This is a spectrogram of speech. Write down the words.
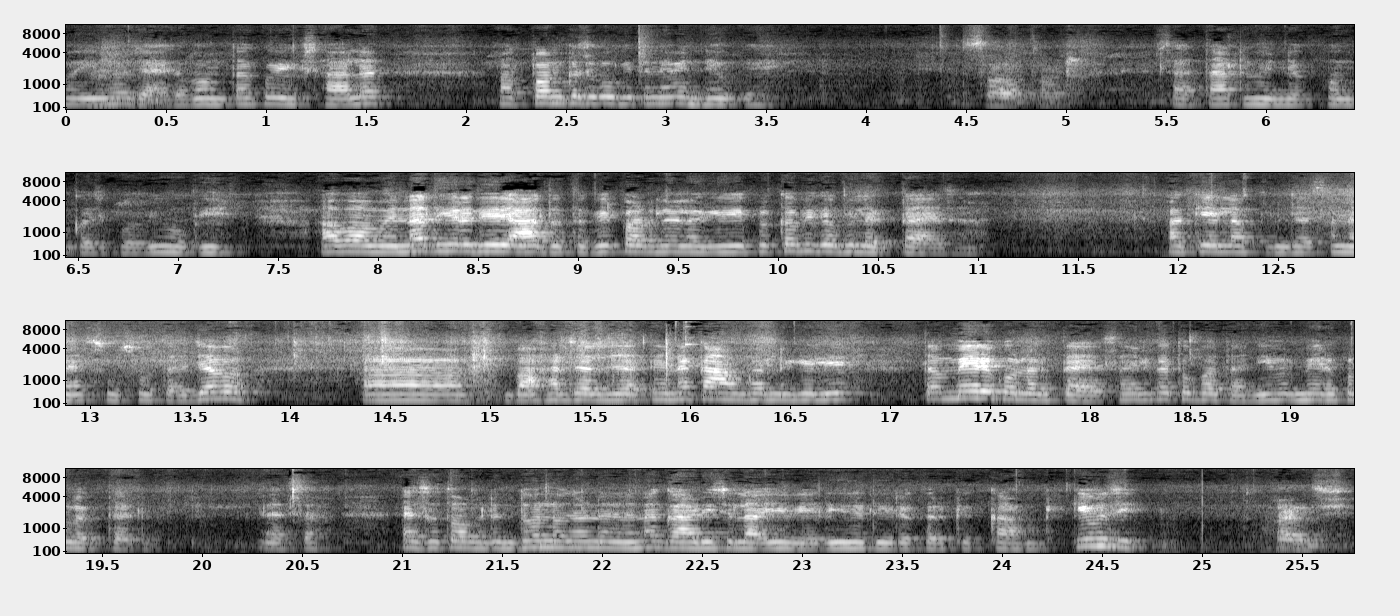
मई में हो जाएगा। ममता को एक साल और पंकज को कितने महीने हो गए? सात आठ। सात आठ महीने पंकज को भी होगी अब हमें ना धीरे धीरे आदत भी पड़ने लगी फिर कभी कभी लगता है ऐसा। अकेला जैसा महसूस होता है। जब आ, बाहर चले जाते हैं ना काम करने के लिए तब मेरे को लगता है ऐसा इनका तो पता नहीं पर मेरे को लगता है ऐसा ऐसे तो हमने दोनों जने ने ना गाड़ी चलाई हुई है धीरे धीरे करके काम की। क्यों जी? हाँ जी।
